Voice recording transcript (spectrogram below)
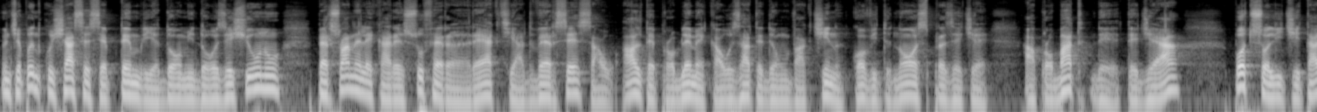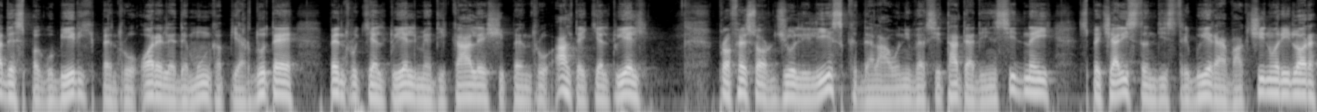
Începând cu 6 septembrie 2021, persoanele care suferă reacții adverse sau alte probleme cauzate de un vaccin COVID-19 aprobat de TGA pot solicita despăgubiri pentru orele de muncă pierdute, pentru cheltuieli medicale și pentru alte cheltuieli Profesor Julie Lisk de la Universitatea din Sydney, specialist în distribuirea vaccinurilor,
